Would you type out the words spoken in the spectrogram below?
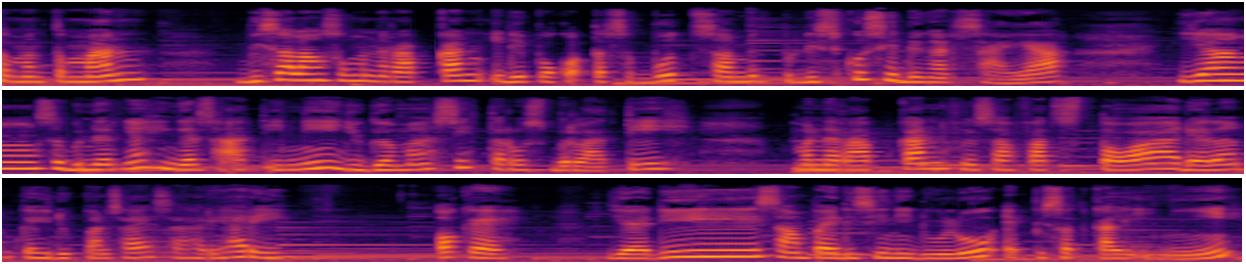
teman-teman bisa langsung menerapkan ide pokok tersebut sambil berdiskusi dengan saya yang sebenarnya hingga saat ini juga masih terus berlatih menerapkan filsafat Stoa dalam kehidupan saya sehari-hari. Oke, jadi sampai di sini dulu episode kali ini.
